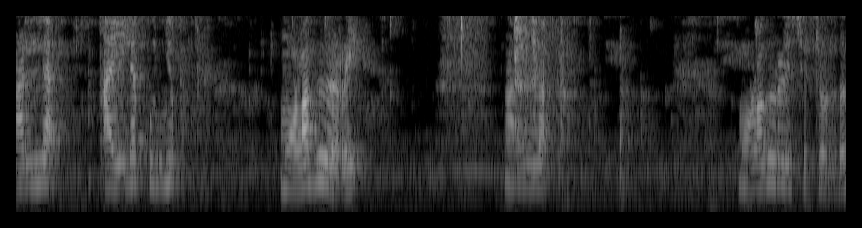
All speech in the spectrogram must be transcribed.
നല്ല അയില കുഞ്ഞു മുളക് കറി. നല്ല മുളക് കറി വെച്ചിട്ടുണ്ട്.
